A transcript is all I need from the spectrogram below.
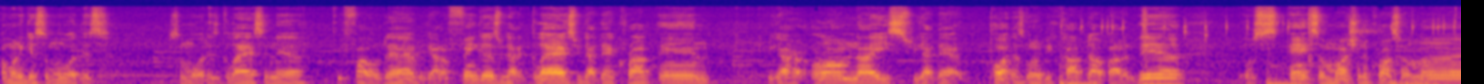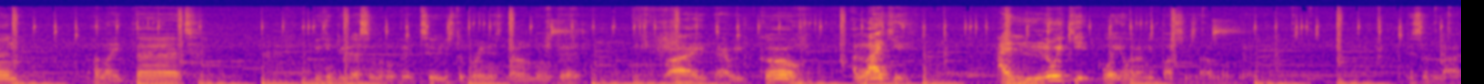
I want to get some more of this, some more of this glass in there. We follow that. We got our fingers. We got a glass. We got that cropped in. We got her arm nice. We got that part that's going to be cropped up out of there. Those ants are marching across her line. I like that. We can do this a little bit too, just to bring this down a little bit. Right, there we go. I like it. I like it. Wait, hold on, let me bust this out a little bit. It's a lot,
